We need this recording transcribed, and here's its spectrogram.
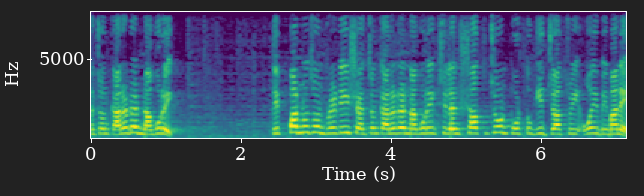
একজন কানাডার নাগরিক। তিপ্পান্ন জন ব্রিটিশ, একজন কানাডার নাগরিক ছিলেন সাতজন পর্তুগিজ যাত্রী ওই বিমানে।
